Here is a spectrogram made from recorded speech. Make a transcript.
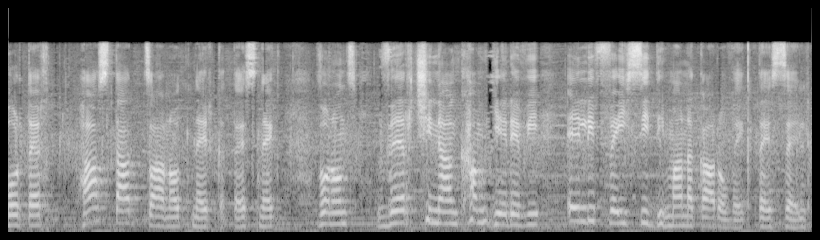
որտեղ հաստատ ծանոթներ կտեսնեք, որոնց վերջին անգամ երևի էլի ֆեյսի դիմանկարով եք տեսել։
